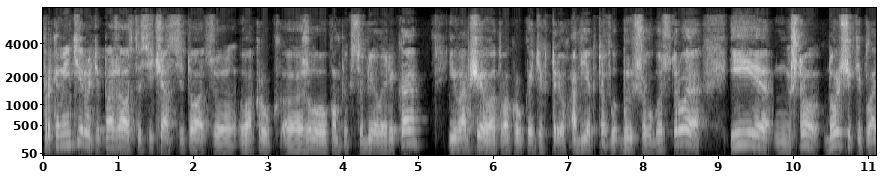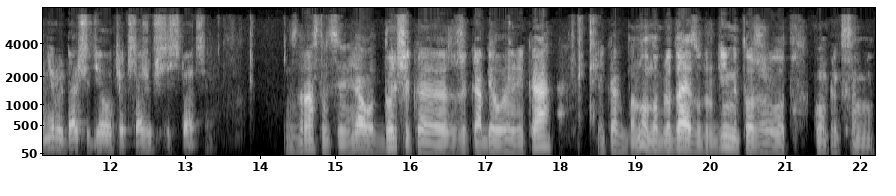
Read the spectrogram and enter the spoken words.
Прокомментируйте, пожалуйста, сейчас ситуацию вокруг э, жилого комплекса «Белая река» и вообще вот вокруг этих трех объектов бывшего госстроя, и что дольщики планируют дальше делать вот в сложившейся ситуации. Здравствуйте, я вот дольщик э, ЖК «Белая река», и как бы, ну, наблюдая за другими тоже вот комплексами,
